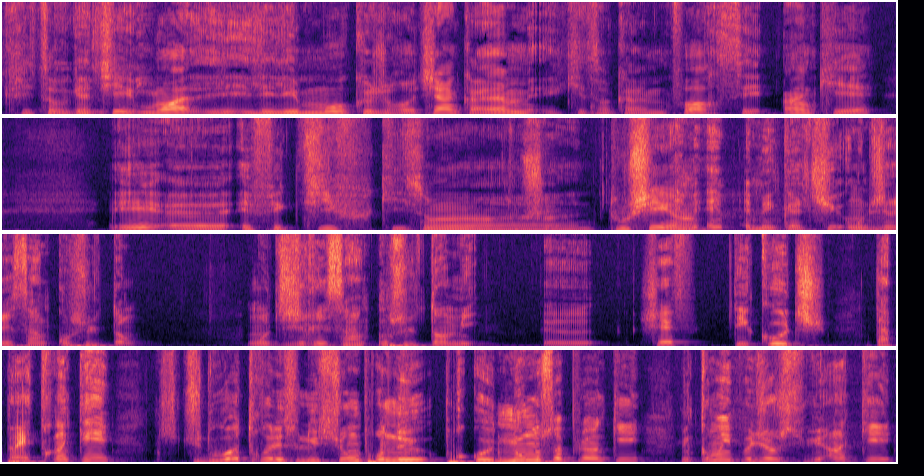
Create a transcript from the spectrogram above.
Christophe Galtier, moi, les, mots que je retiens quand même, et qui sont quand même forts, c'est inquiet et euh, effectifs qui sont euh, touchés. hein. Eh, mais- eh, mais Galtier, on dirait c'est un consultant. On dirait c'est un consultant, mais euh, chef, t'es coach, t'as pas à être inquiet. Tu dois trouver les solutions pour, ne, pour que nous, on soit plus inquiets. Mais comment il peut dire je suis inquiet?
